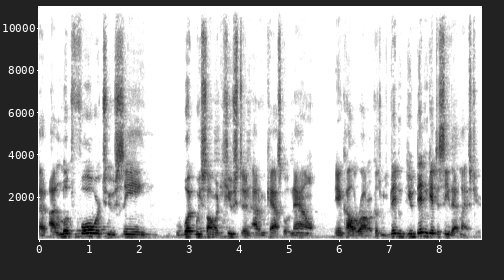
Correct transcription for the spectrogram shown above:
I, I, look forward to seeing what we saw in Houston out of McCaskill now in Colorado because we didn't you didn't get to see that last year.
